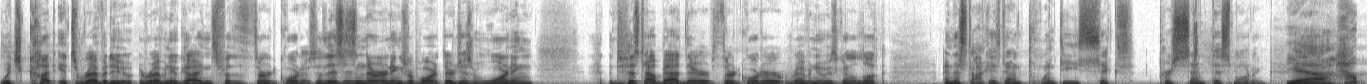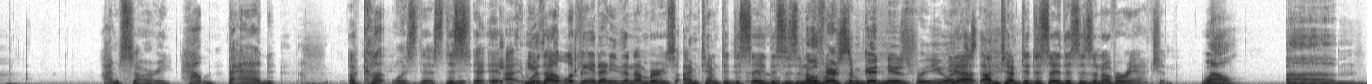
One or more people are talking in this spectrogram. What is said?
which cut its revenue revenue guidance for the third quarter. So this isn't their earnings report; they're just warning just how bad their third quarter revenue is going to look. And the stock is down 26 percent this morning. Yeah. How? I'm sorry. How bad a cut was this? This, uh, uh, without looking at any of the numbers, I'm tempted to say this is an Well, over. there's some good news for you. I Yeah, guess. I'm tempted to say this is an overreaction. Well, um,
